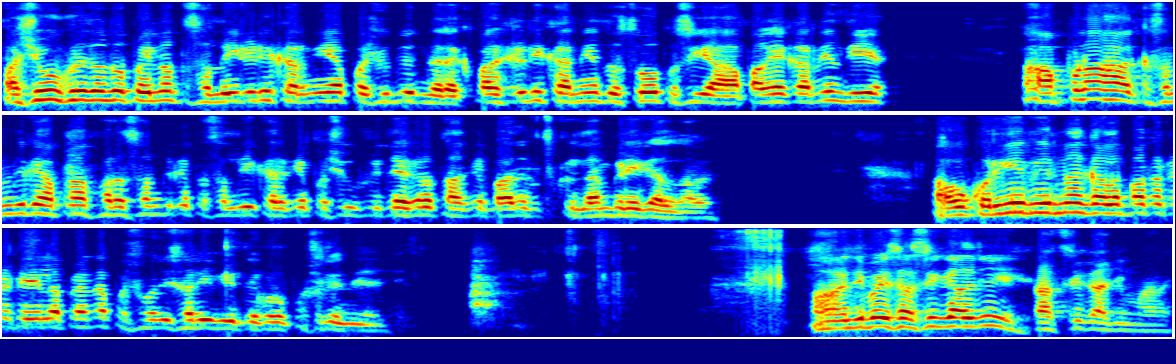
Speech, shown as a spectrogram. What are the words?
ਪਸ਼ੂ ਖਰੀਦਣ ਤੋਂ ਪਹਿਲਾਂ ਤਸੱਲੀ ਜਿਹੜੀ ਕਰਨੀ ਹੈ ਪਸ਼ੂ ਦੀ ਨਿਰਖ ਪਰਖ ਜਿਹੜੀ ਕਰਨੀ ਹੈ ਦੋਸਤੋ, ਤੁਸੀਂ ਆਪ ਆਗੇ ਕਰਨੀ ਹੁੰਦੀ ਹੈ ਆਪਣਾ ਹੱਕ ਸਮਝ ਕੇ, ਆਪਣਾ ਫਰਜ਼ ਸਮਝ ਕੇ ਤਸੱਲੀ ਕਰਕੇ ਪਸ਼ੂ ਖਰੀਦਿਆ ਕਰੋ ਤਾਂ ਕਿ ਬਾਅਦ ਵਿੱਚ ਕੋਈ ਲੰਬੜੀ ਗੱਲ ਨਾ ਹੋਵੇ। ਆਓ ਕਰੀਏ ਵੀਰ ਨਾਲ ਗੱਲਬਾਤ ਡਿਟੇਲ ਆਪਾਂ ਇਹਨਾਂ ਪਸ਼ੂਆਂ ਦੀ ਸਾਰੀ ਵੀਰ ਦੇ ਕੋਲੋਂ ਪੁੱਛ ਲੈਂਦੇ ਹਾਂ ਜੀ। ਹਾਂਜੀ ਬਾਈ, ਸਤਿ ਸ਼੍ਰੀ ਅਕਾਲ ਜੀ। ਸਤਿ ਸ੍ਰੀ ਅਕਾਲ ਜੀ ਮਹਾਰਾਜ।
